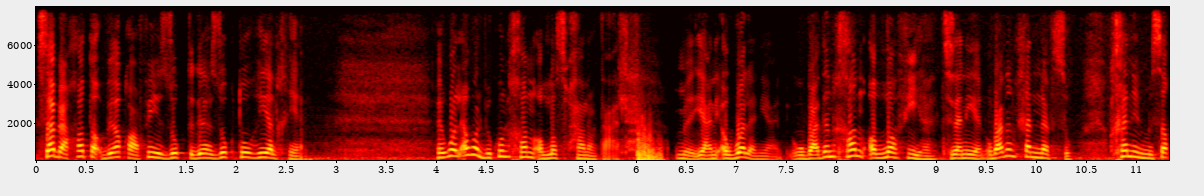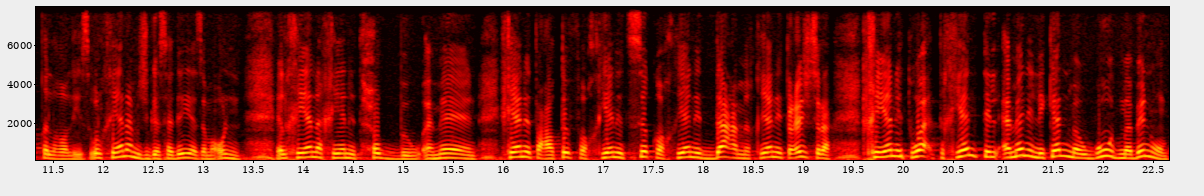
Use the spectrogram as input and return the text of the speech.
سبع خطأ بيقع فيه الزوج تجاه زوجته هي الخيانة. هو الأول بيكون خان الله سبحانه وتعالى. يعني اولا يعني. وبعدين خان الله فيها ثانيا. وبعدين خان نفسه. خان الميثاق الغليظ. والخيانة مش جسدية زي ما قلنا. الخيانة خيانة حب وأمان خيانة عاطفة خيانة ثقة خيانة دعم خيانة عشرة خيانة وقت خيانة الأمان اللي كان موجود ما بينهم.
